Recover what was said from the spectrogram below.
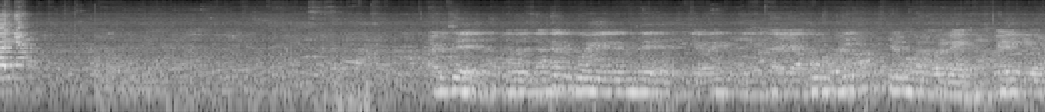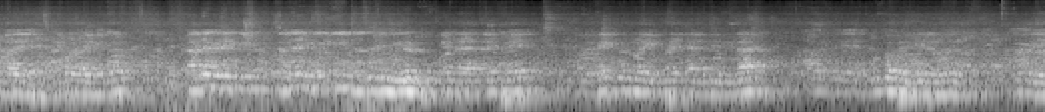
பாருங்க. அடுத்து நமது சங்கரன் கோயிலிலிருந்து இங்கே வருகின்ற ஐயா மூணு மணி திருமுகன் அவர்களை வேலைக்கு வருமாறு அன்போடு கதவிலைக்கு இருள் என்ற தலைப்பிலே அவர் கைக்குள் நோய் படைத்து அளித்திருக்கிறார். அவருக்கு ஊக்கப்படுத்தியவர்கள் நம்முடைய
